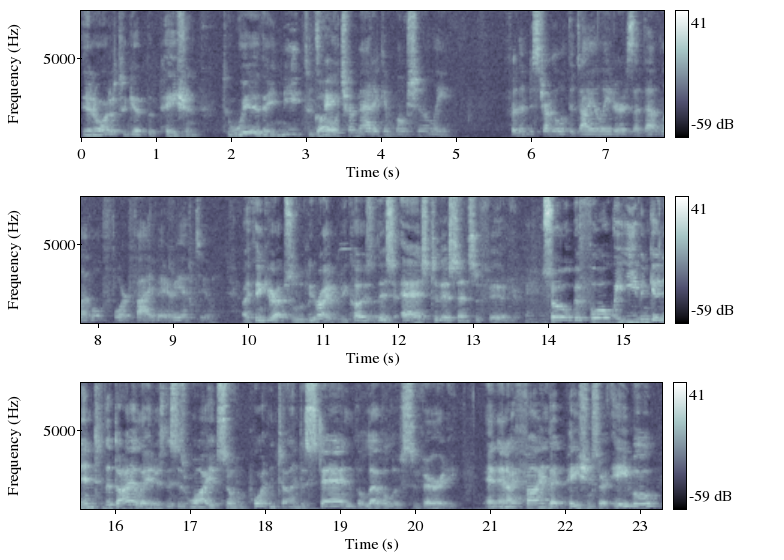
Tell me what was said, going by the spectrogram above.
in order to get the patient to where they need to it's go. It's very traumatic emotionally for them to struggle with the dilators at that level 4 or 5 area too. I think you're absolutely right because this adds to their sense of failure. Mm-hmm. So before we even get into the dilators, this is why it's so important to understand the level of severity. And, and I find that patients are able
